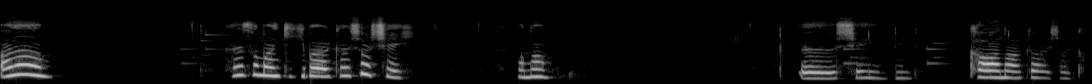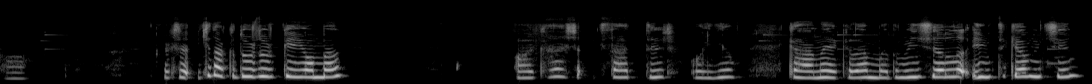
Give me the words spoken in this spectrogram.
Anam. Her zamanki gibi arkadaşlar şey. Anam. Ee, şey neydi? Kaan arkadaşlar Kaan. Arkadaşlar iki dakika durdurup geliyorum ben. Arkadaşlar iki saattir oynuyorum. Kaan'a yakalanmadım. İnşallah intikam için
